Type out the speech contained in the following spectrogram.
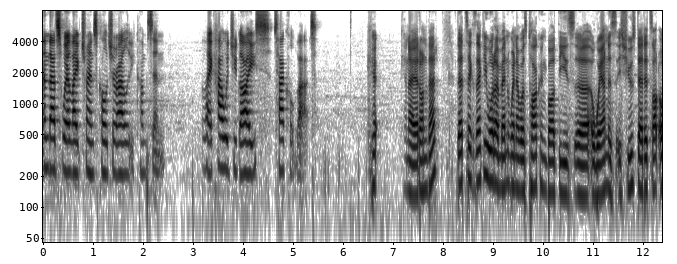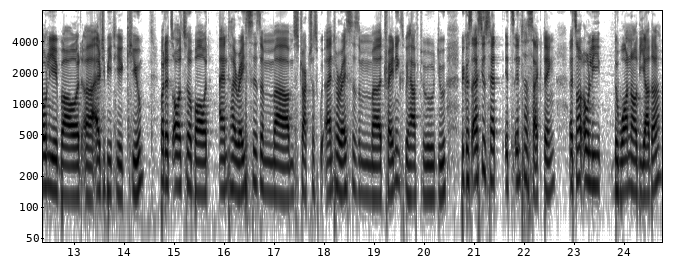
And that's where like transculturality comes in. Like, how would you guys tackle that? Can I add on that? That's exactly what I meant when I was talking about these uh, awareness issues. That it's not only about uh, LGBTQ, but it's also about anti-racism um, structures, anti-racism uh, trainings we have to do. Because as you said, it's intersecting. It's not only the one or the other.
